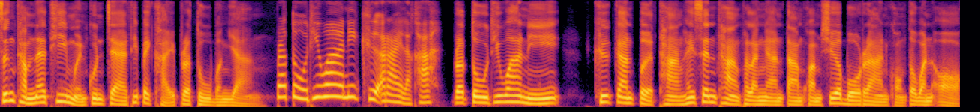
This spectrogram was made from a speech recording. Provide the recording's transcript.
ซึ่งทำหน้าที่เหมือนกุญแจที่ไปไขประตูบางอย่าง ประตูที่ว่านี่คืออะไรล่ะคะ ประตูที่ว่านี้คือการเปิดทางให้เส้นทางพลังงานตามความเชื่อโบราณของตะวันออก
